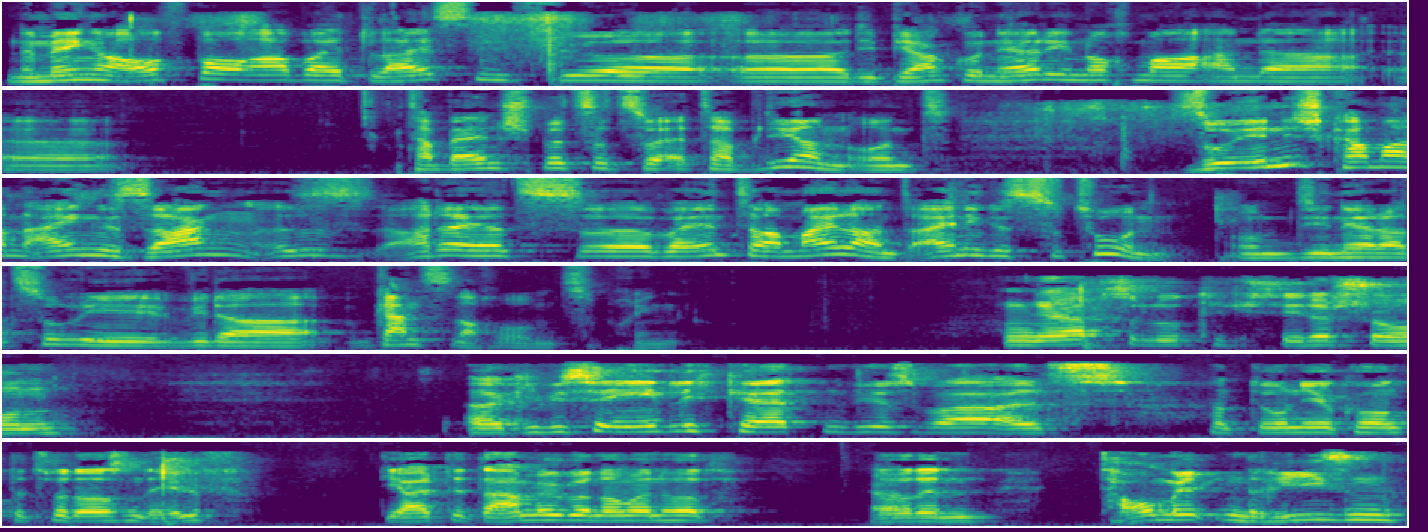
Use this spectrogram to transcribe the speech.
eine Menge Aufbauarbeit leisten für äh, die Bianconeri nochmal an der äh, Tabellenspitze zu etablieren und so ähnlich kann man eigentlich sagen, ist, hat er jetzt äh, bei Inter Mailand einiges zu tun, um die Nerazzurri wieder ganz nach oben zu bringen. Ja, absolut. Ich sehe da schon äh, gewisse Ähnlichkeiten, wie es war, als Antonio Conte 2011 die alte Dame übernommen hat. Ja. Da den taumelnden Riesen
